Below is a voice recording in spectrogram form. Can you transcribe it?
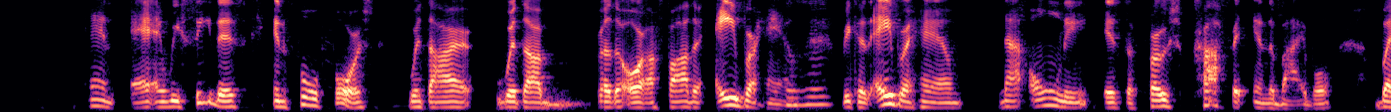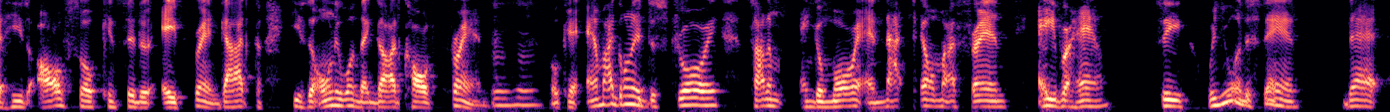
and and we see this in full force with our with our brother or our father Abraham, Mhm. because Abraham not only is the first prophet in the Bible, but he's also considered a friend. God, he's the only one that God called friend. Mhm. Okay, am I going to destroy Sodom and Gomorrah and not tell my friend Abraham? See, when you understand that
